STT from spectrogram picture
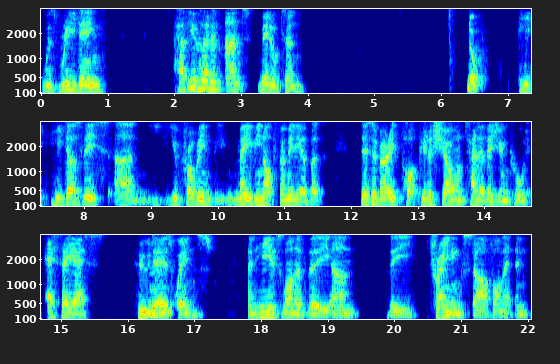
was reading. Have you heard of Ant Middleton? No. He he does this. Um, you probably maybe not familiar, but there's a very popular show on television called SAS Who mm-hmm. Dares Wins, and he is one of the um, the training staff on it. And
